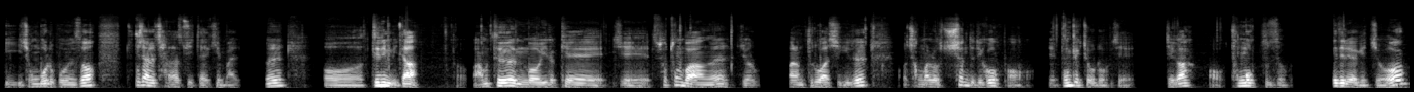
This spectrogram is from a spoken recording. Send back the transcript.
이 정보를 보면서 투자를 잘할 수 있다 이렇게 말씀을 어, 드립니다. 어, 아무튼 뭐 이렇게 이제 소통 방을 여러분 많은 들어와시기를 어, 정말로 추천드리고 어, 본격적으로 이제 제가 어, 종목 분석을 해드려야겠죠.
